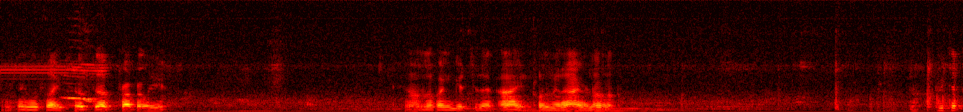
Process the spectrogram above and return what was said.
Everything looks like it's hooked up properly. I don't know if I can get to that eye and clean that eye or not. Q-tip.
